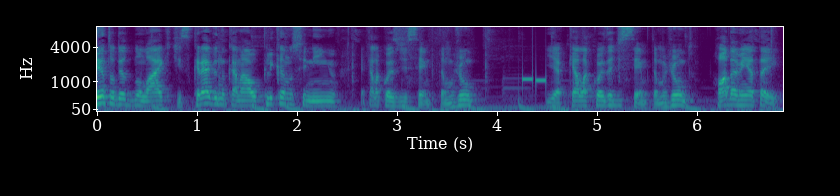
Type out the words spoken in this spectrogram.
senta o dedo no like, te inscreve no canal, clica no sininho, aquela coisa de sempre, tamo junto? E aquela coisa de sempre, tamo junto? Roda a vinheta aí.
